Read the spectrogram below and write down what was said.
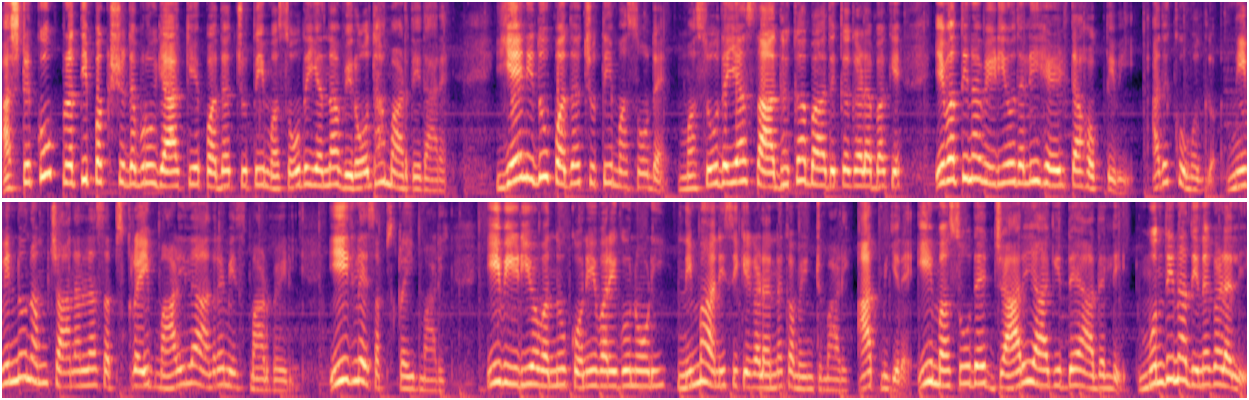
ಅಷ್ಟಕ್ಕೂ ಪ್ರತಿಪಕ್ಷದವರು ಯಾಕೆ ಪದಚ್ಯುತಿ ಮಸೂದೆಯನ್ನ ವಿರೋಧ ಮಾಡ್ತಿದ್ದಾರೆ? ಏನಿದು ಪದಚ್ಯುತಿ ಮಸೂದೆ? ಮಸೂದೆಯ ಸಾಧಕ ಬಾಧಕಗಳ ಬಗ್ಗೆ ಇವತ್ತಿನ ವಿಡಿಯೋದಲ್ಲಿ ಹೇಳ್ತಾ ಹೋಗ್ತೀವಿ. ಅದಕ್ಕೂ ಮೊದಲು, ನೀವಿನ್ನೂ ನಮ್ಮ ಚಾನಲ್ನ ಸಬ್ಸ್ಕ್ರೈಬ್ ಮಾಡಿಲ್ಲ ಅಂದರೆ ಮಿಸ್ ಮಾಡಬೇಡಿ. ಈಗಲೇ ಸಬ್ಸ್ಕ್ರೈಬ್ ಮಾಡಿ. ಈ ವಿಡಿಯೋವನ್ನು ಕೊನೆವರೆಗೂ ನೋಡಿ, ನಿಮ್ಮ ಅನಿಸಿಕೆಗಳನ್ನು ಕಮೆಂಟ್ ಮಾಡಿ. ಆತ್ಮೀಯರೇ, ಈ ಮಸೂದೆ ಜಾರಿಯಾಗಿದ್ದೇ ಆದಲ್ಲಿ, ಮುಂದಿನ ದಿನಗಳಲ್ಲಿ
